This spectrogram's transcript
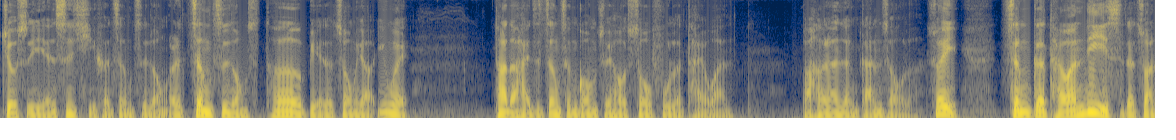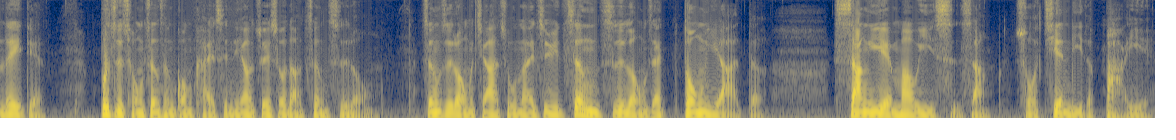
就是颜思齐和郑芝龙，而郑芝龙是特别的重要，因为他的孩子郑成功最后收复了台湾，把荷兰人赶走了。所以整个台湾历史的转捩点，不止从郑成功开始，你要追溯到郑芝龙、郑芝龙家族，乃至于郑芝龙在东亚的商业贸易史上所建立的霸业。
